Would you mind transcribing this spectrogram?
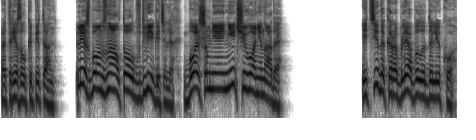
отрезал капитан. «Лишь бы он знал толк в двигателях. Больше мне ничего не надо». Идти до корабля было далеко.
